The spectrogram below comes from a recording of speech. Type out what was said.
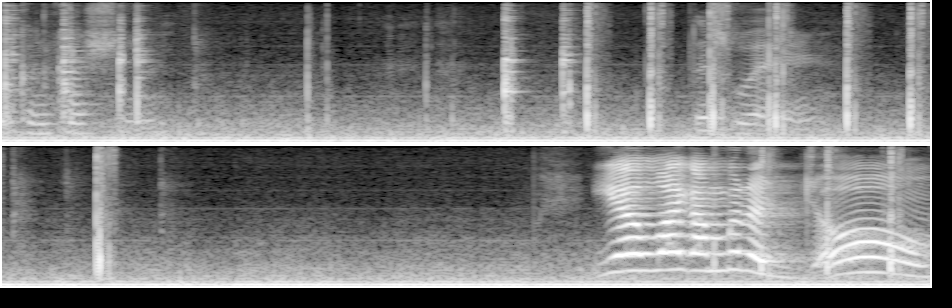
A concussion. This way. Yeah, like I'm gonna. Oh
